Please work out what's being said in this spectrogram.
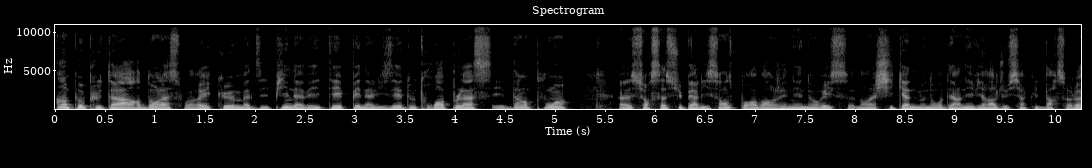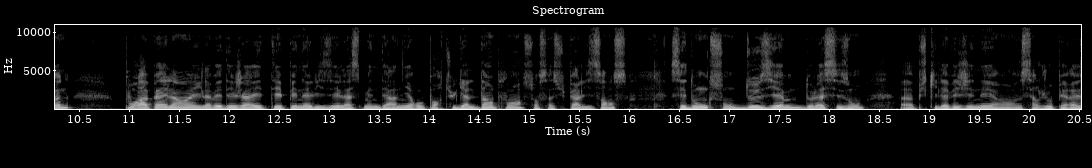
un peu plus tard dans la soirée que Mazepin avait été pénalisé de 3 places et d'un point euh, sur sa super licence pour avoir gêné Norris dans la chicane menant au dernier virage du circuit de Barcelone. Pour rappel, hein, il avait déjà été pénalisé la semaine dernière au Portugal d'un point sur sa super licence. C'est donc son deuxième de la saison, euh, puisqu'il avait gêné hein, Sergio Pérez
